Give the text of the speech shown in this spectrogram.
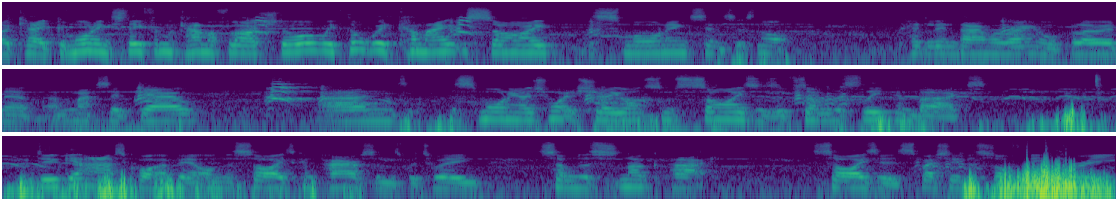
Okay, good morning, Steve from the Camouflage Store. We thought we'd come outside this morning since it's not piddling down with rain or blowing a, a massive gale. And this morning I just wanted to show you on some sizes of some of the sleeping bags. We do get asked quite a bit on the size comparisons between some of the Snugpak sizes, especially the Softie threes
